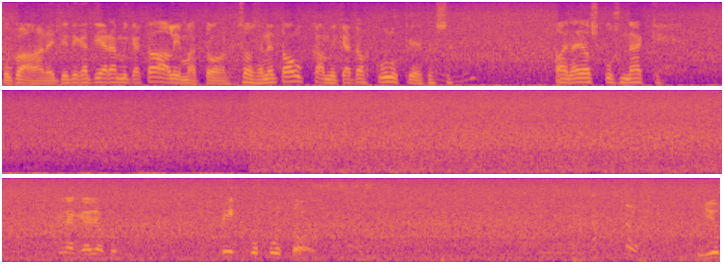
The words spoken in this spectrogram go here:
Kukahan ei tietenkään tiedä mikä kaalimato on. Se on sellainen toukka, mikä tuossa kulkee tuossa. Aina joskus näkee. Siinäkin on joku pikku putous. Jup.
